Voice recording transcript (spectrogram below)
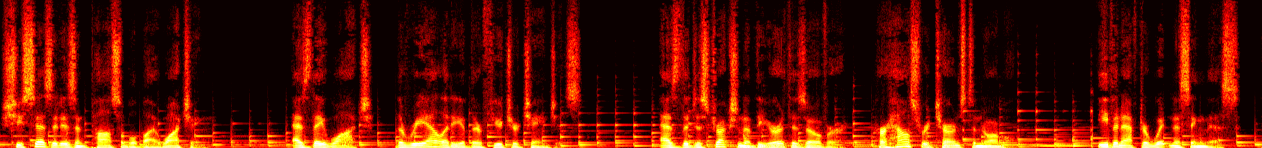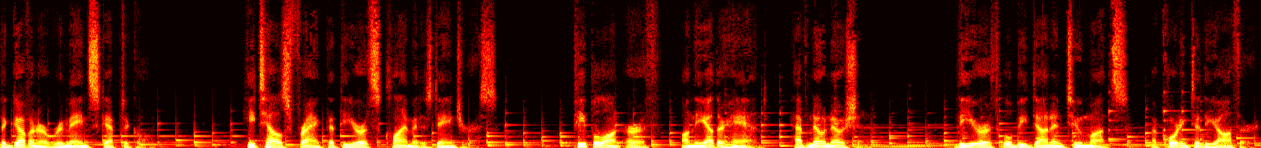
She says it isn't possible by watching. As they watch, the reality of their future changes. As the destruction of the earth is over, her house returns to normal. Even after witnessing this, the governor remains skeptical. He tells Frank that the earth's climate is dangerous. People on earth, on the other hand, have no notion. The earth will be done in two months, according to the author.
